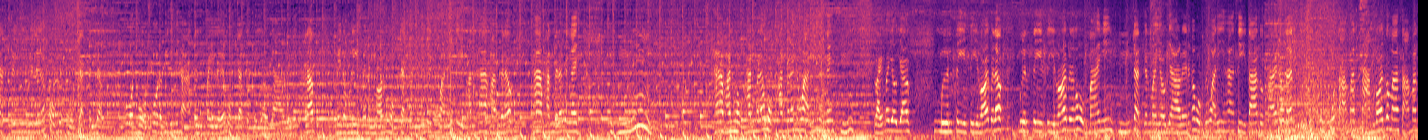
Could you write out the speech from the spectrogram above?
จัดฟรีไปเลยครับผมโอ้โหจัดกันแบบโคตรโหดโคตรอภินิหาตึงไปเลยผมจัดกันไปยาวๆเลยนะครับไม่ต้องรีบไม่ต้องร้อนผมจัดกันไปเรื่อยจังหวะนี้สี่พันห้า พันไปแล้วห้าพันไปแล้วยังไงห้าพันหกพันไปแล้วหกพันไปแล้วจังหวะนี้ยังไงไหลมายาวๆหมื่นสี่สี่ร้อยไปแล้วหมื่นสี่สี่ร้อยไปแล้วครับผมไม้นี้จัดกันมายาวๆเลยนะครับผมจังหวะนี้ห้าสี่ตาสุดท้ายเท่านั้นโอ้โหสามพันสามร้อยก็มาสามพัน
